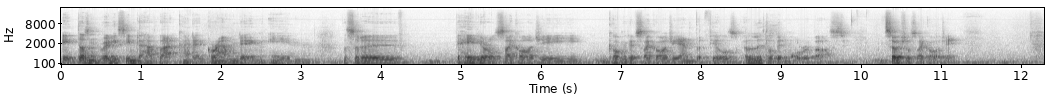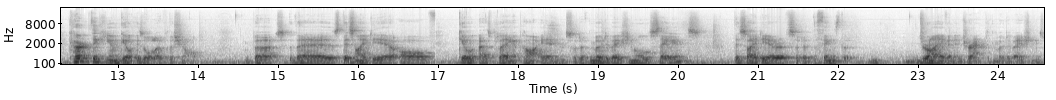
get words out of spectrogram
it doesn't really seem to have that kind of grounding in the sort of behavioral psychology, cognitive psychology end that feels a little bit more robust. Social psychology. Current thinking on guilt is all over the shop, but there's this idea of guilt as playing a part in sort of motivational salience, this idea of sort of the things that drive and interact with motivations.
